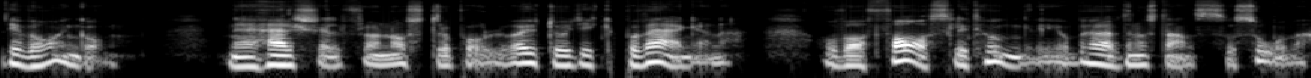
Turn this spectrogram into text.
Det var en gång när Herschel från Ostropol var ute och gick på vägarna och var fasligt hungrig och behövde någonstans att sova.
